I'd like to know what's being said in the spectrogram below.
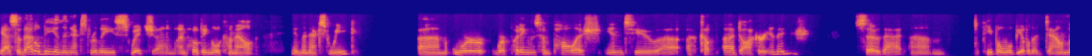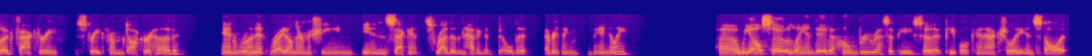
Yeah so that'll be in the next release which um, i'm hoping will come out in the next week. Um, we're we're putting some polish into uh, a, cup, a docker image so that um, people will be able to download Faktory straight from Docker Hub and run it right on their machine in seconds rather than having to build it everything manually. Uh, we also landed a homebrew recipe so that people can actually install it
